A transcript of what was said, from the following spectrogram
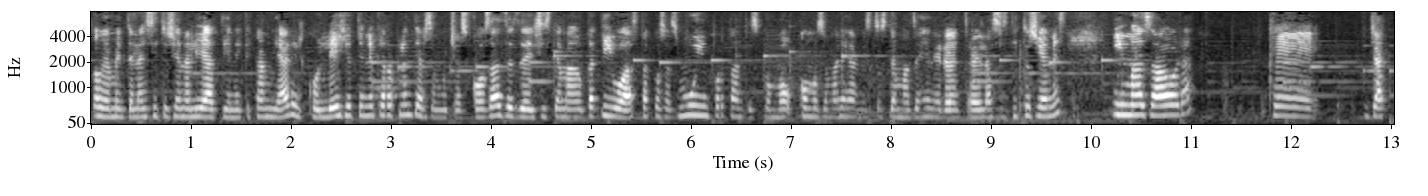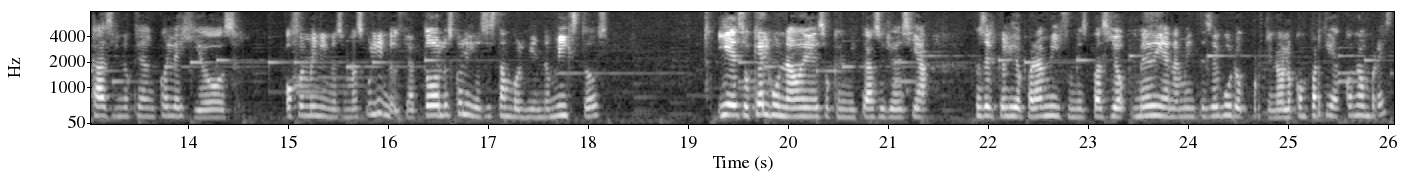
obviamente la institucionalidad tiene que cambiar, el colegio tiene que replantearse muchas cosas, desde el sistema educativo hasta cosas muy importantes como cómo se manejan estos temas de género dentro de las instituciones, y más ahora que ya casi no quedan colegios femeninos o masculinos, ya todos los colegios se están volviendo mixtos, y eso que alguna vez, o que en mi caso yo decía, pues el colegio para mí fue un espacio medianamente seguro porque no lo compartía con hombres,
